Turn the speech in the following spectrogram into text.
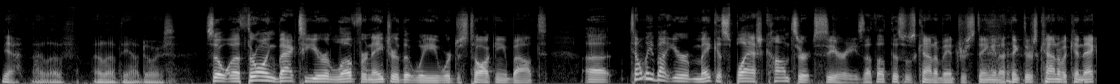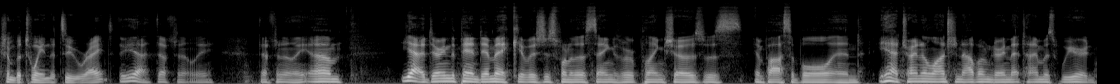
yeah, I love I love the outdoors. So, uh, throwing back to your love for nature that we were just talking about, uh, tell me about your Make a Splash concert series. I thought this was kind of interesting, and I think there's kind of a connection between the two, right? Yeah, definitely, definitely. Um, yeah, during the pandemic, it was just one of those things where playing shows was impossible, and yeah, trying to launch an album during that time was weird,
